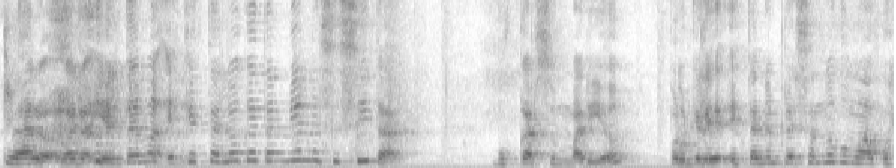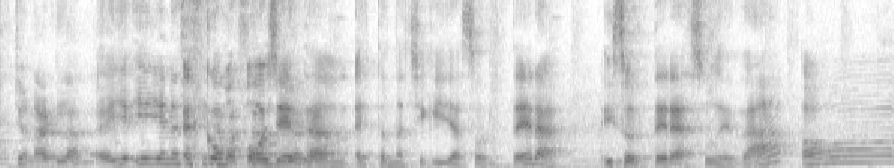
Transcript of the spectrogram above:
Claro, bueno, y el tema es que esta loca también necesita buscarse un marido. Porque le están empezando como a cuestionarla. Ella, y ella Es necesita como, pasar oye, esta, esta es una chiquilla soltera. Y soltera a su edad. Oh,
